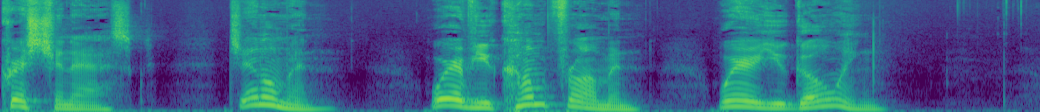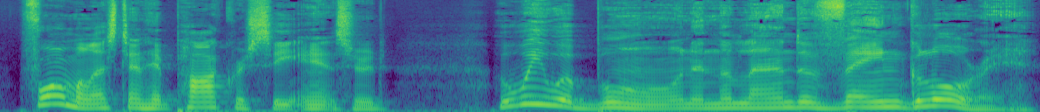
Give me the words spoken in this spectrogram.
Christian asked, Gentlemen, where have you come from and where are you going? Formalist and Hypocrisy answered, We were born in the land of vainglory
